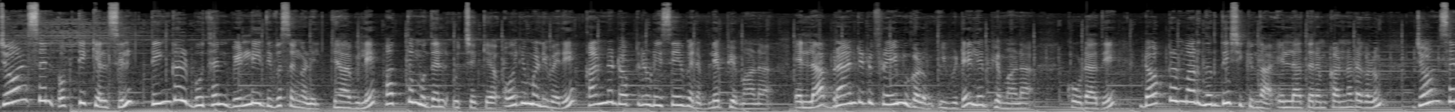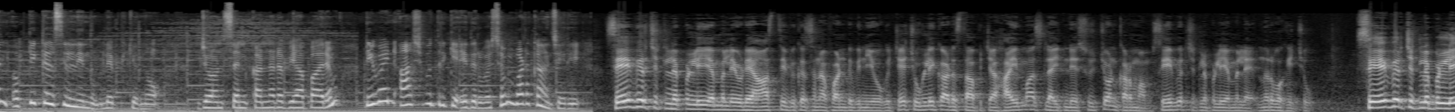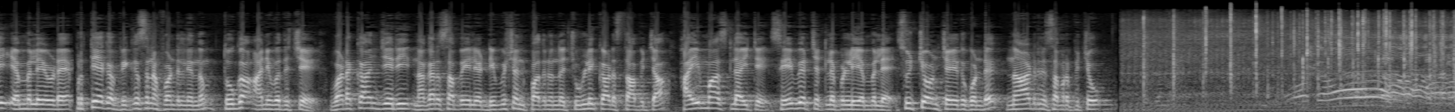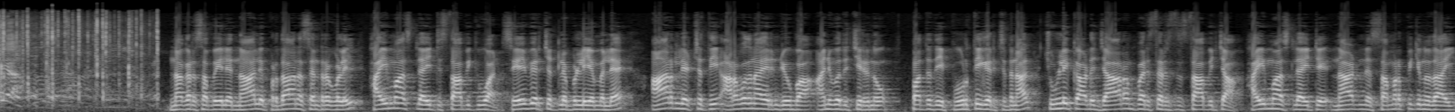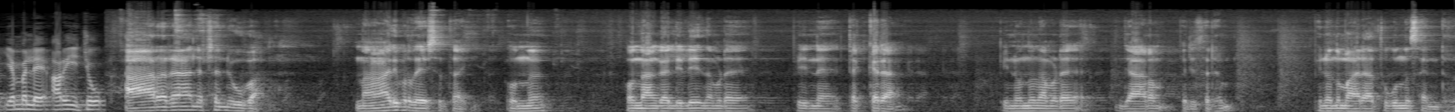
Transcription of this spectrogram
Johnson ഒപ്റ്റിക്കൽസിൽ തിങ്കൾ ബുധൻ വെള്ളി ദിവസങ്ങളിൽ രാവിലെ പത്ത് മുതൽ ഉച്ചയ്ക്ക് ഒരു മണി വരെ കണ്ണ് ഡോക്ടറുടെ സേവനം ലഭ്യമാണ്. എല്ലാ ബ്രാൻഡഡ് ഫ്രെയിമുകളും ഇവിടെ ലഭ്യമാണ്. കൂടാതെ ഡോക്ടർമാർ നിർദ്ദേശിക്കുന്ന എല്ലാത്തരം കണ്ണടകളും ജോൺസൺ ഒപ്റ്റിക്കൽസിൽ നിന്നും ലഭിക്കുന്നു. ജോൺസൺ കണ്ണട വ്യാപാരം ഡിവൈൻ ആശുപത്രിക്ക് എതിർവശം Vadakkanchery. Xavier Chittilappally M L എയുടെ ആസ്തി വികസന ഫണ്ട് വിനിയോഗിച്ച് ചുള്ളിക്കാട് സ്ഥാപിച്ച ഹൈമാസ് ലൈറ്റിന്റെ സ്വിച്ച് ഓൺ കർമ്മം സേവ്യർ ചിറ്റിലപ്പള്ളി എം നിർവഹിച്ചു. സേവ്യർ ചിറ്റിലപ്പള്ളി എം എൽ എയുടെ പ്രത്യേക വികസന ഫണ്ടിൽ നിന്നും തുക അനുവദിച്ച് വടക്കാഞ്ചേരി നഗരസഭയിലെ ഡിവിഷൻ പതിനൊന്ന് ചുള്ളിക്കാട് സ്ഥാപിച്ച high mast light Xavier Chittilappally M L A switch on ചെയ്തുകൊണ്ട് നാടിന് സമർപ്പിച്ചു. നഗരസഭയിലെ നാല് പ്രധാന സെന്ററുകളിൽ ഹൈമാസ് ലൈറ്റ് സ്ഥാപിക്കുവാൻ Xavier Chettilappally M L A ആറ് ലക്ഷത്തി അറുപതിനായിരം രൂപ അനുവദിച്ചിരുന്നു. പദ്ധതി പൂർത്തീകരിച്ചതിനാൽ ചുള്ളിക്കാട് ജാറം പരിസരത്ത് സ്ഥാപിച്ച ഹൈമാസ് ലൈറ്റ് നാടിന് സമർപ്പിക്കുന്നതായി എം എൽ എ അറിയിച്ചു. ആറര ലക്ഷം രൂപ നാല് പ്രദേശത്തായി. ഒന്ന് ഒന്നാം കല്ലിൽ നമ്മുടെ പിന്നെ തെക്കര പിന്നൊന്ന് നമ്മുടെ ജാറം പരിസരം പിന്നൊന്ന് മാരാത്തുകുന്ന് സെന്റർ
